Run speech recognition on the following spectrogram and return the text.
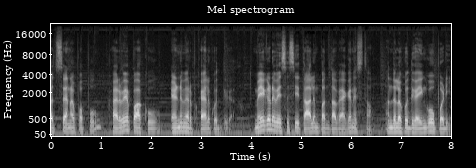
పచ్చిశనగపప్పు కరివేపాకు ఎండుమిరపకాయలు కొద్దిగా. మేగడ వేసేసి తాలింపంతా వేగనిస్తాం. అందులో కొద్దిగా ఇంగువ పొడి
